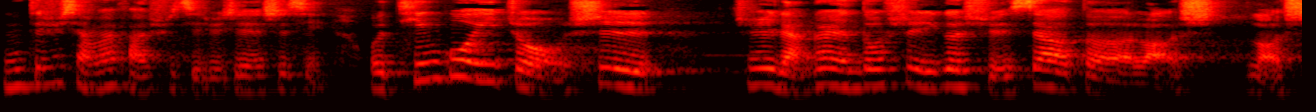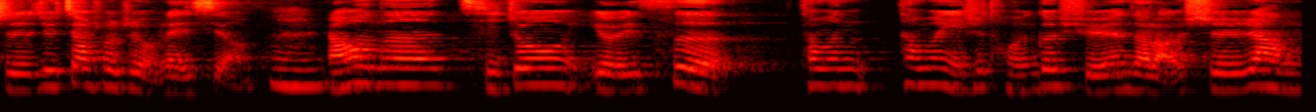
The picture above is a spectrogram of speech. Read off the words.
你得去想办法去解决这件事情。我听过一种是，就是两个人都是一个学校的老师，老师就教授这种类型。嗯，然后呢，其中有一次。他们他们也是同一个学院的老师，让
